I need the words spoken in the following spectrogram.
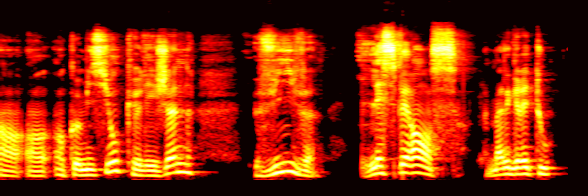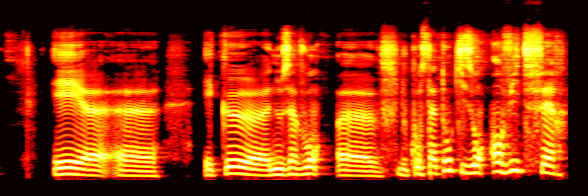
en, commission que les jeunes vivent l'espérance malgré tout. Et euh, euh, et que euh, nous avons nous constatons qu'ils ont envie de faire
